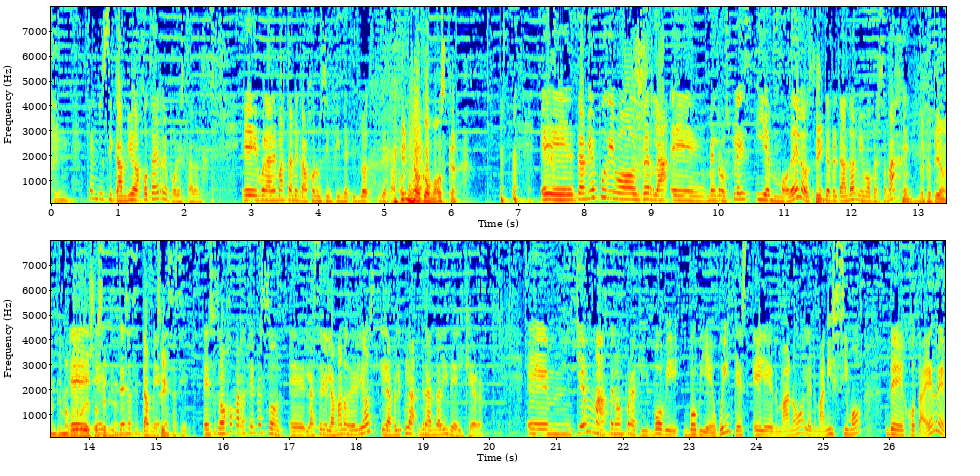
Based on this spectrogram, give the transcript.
Sí. en- si cambió a JR por Stallone. Eh, bueno, además también trabajó en un sinfín de títulos de Paco. no como Oscar. Eh, también pudimos verla en Melrose Place y en Modelos, Sí. interpretando al mismo personaje. Efectivamente, me acuerdo Eh, de esa eh, serie. de esa sí también, Sí. es así. Eh, sus trabajos más recientes son eh, la serie La mano de Dios y la película Granddaddy Daycare. Eh, ¿Quién más tenemos por aquí? Bobby, Bobby Ewing, que es el hermano, el hermanísimo de JR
